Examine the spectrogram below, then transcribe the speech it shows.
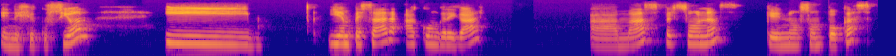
en ejecución y, y empezar a congregar a más personas que no son pocas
